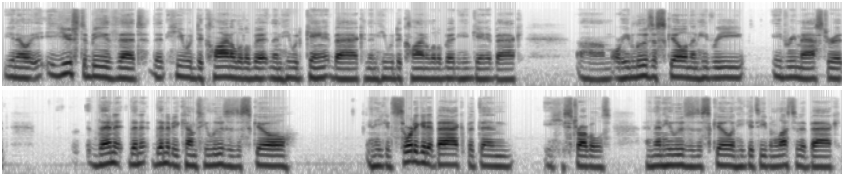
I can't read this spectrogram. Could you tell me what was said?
you know it used to be that that he would decline a little bit and then he would gain it back and then he would decline a little bit and he'd gain it back um, or he'd lose a skill and then he'd re he'd remaster it. Then it then it then it becomes he loses a skill and he can sort of get it back, but then he struggles, and then he loses a skill and he gets even less of it back,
